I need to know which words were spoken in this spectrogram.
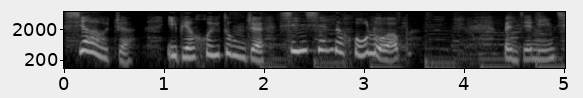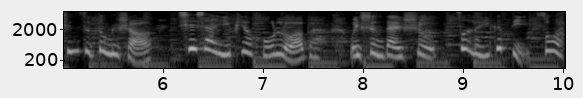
笑着，一边挥动着新鲜的胡萝卜。本杰明亲自动手切下一片胡萝卜，为圣诞树做了一个底座。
